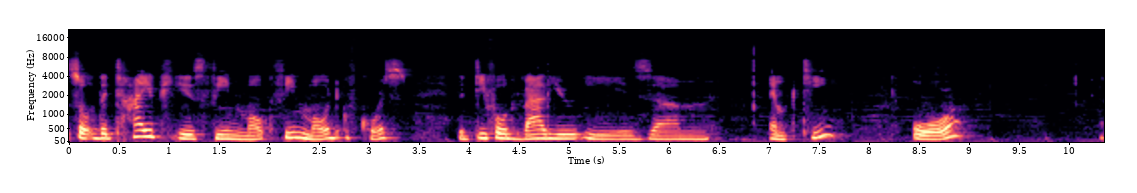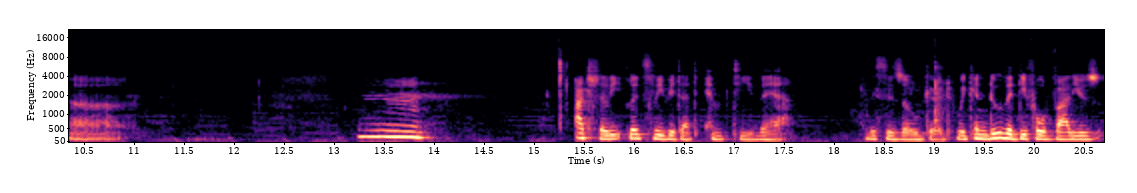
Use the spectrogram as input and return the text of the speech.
so the type is theme mode theme mode of course. The default value is um, empty or uh, mm, actually let's leave it at empty there. This is all good. We can do the default values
